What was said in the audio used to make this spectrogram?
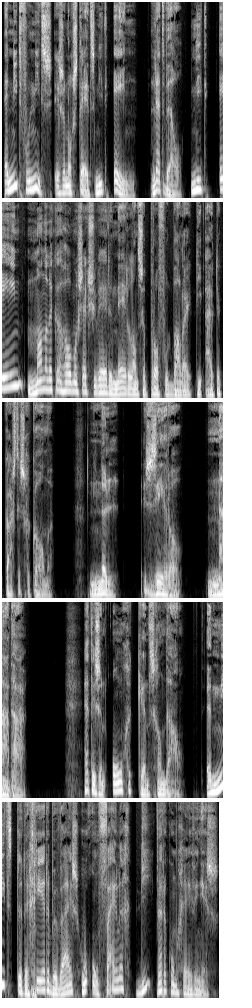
En niet voor niets is er nog steeds niet één, let wel, niet één mannelijke homoseksuele Nederlandse profvoetballer die uit de kast is gekomen. Nul. Zero. Nada. Het is een ongekend schandaal. Een niet te negeren bewijs hoe onveilig die werkomgeving is.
